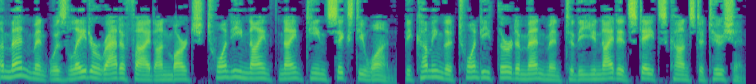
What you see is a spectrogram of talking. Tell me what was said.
Amendment was later ratified on March 29, 1961, becoming the 23rd Amendment to the United States Constitution.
